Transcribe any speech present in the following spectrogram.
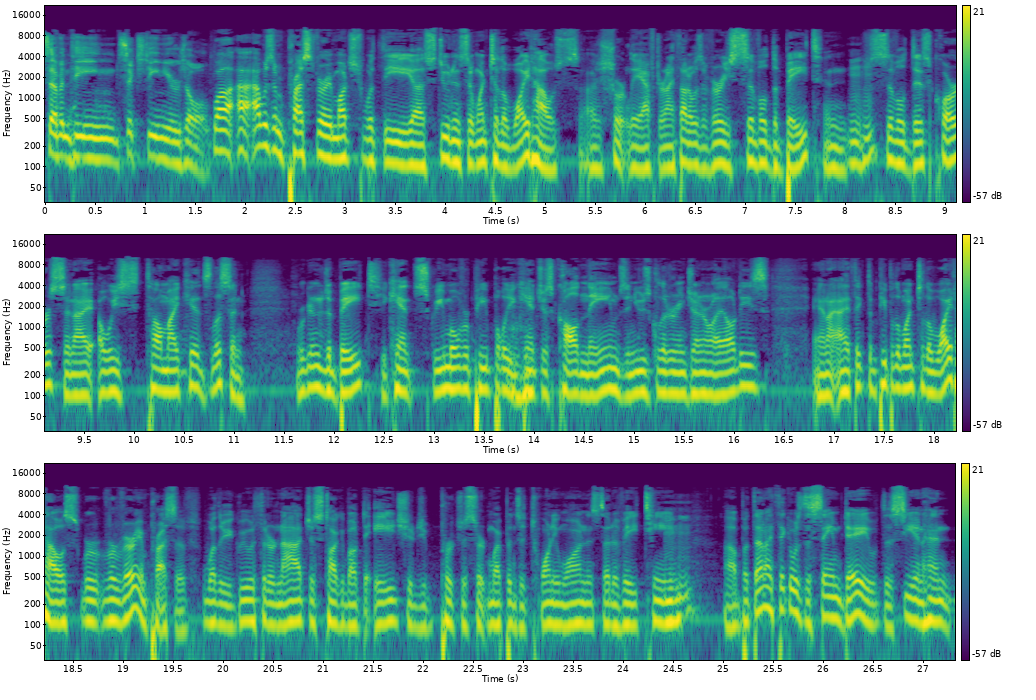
17, 16 years old. Well, I, I was impressed very much with the uh, students that went to the White House uh, shortly after, and I thought it was a very civil debate and Mm-hmm. civil discourse. And I always tell my kids, listen, we're going to debate. You can't scream over people. Mm-hmm. You can't just call names and use glittering generalities. And I, I think the people that went to the White House were, were very impressive, whether you agree with it or not. Just talking about the age, should you purchase certain weapons at 21 instead of 18? Mm-hmm. Uh, but then I think it was the same day with the CNN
